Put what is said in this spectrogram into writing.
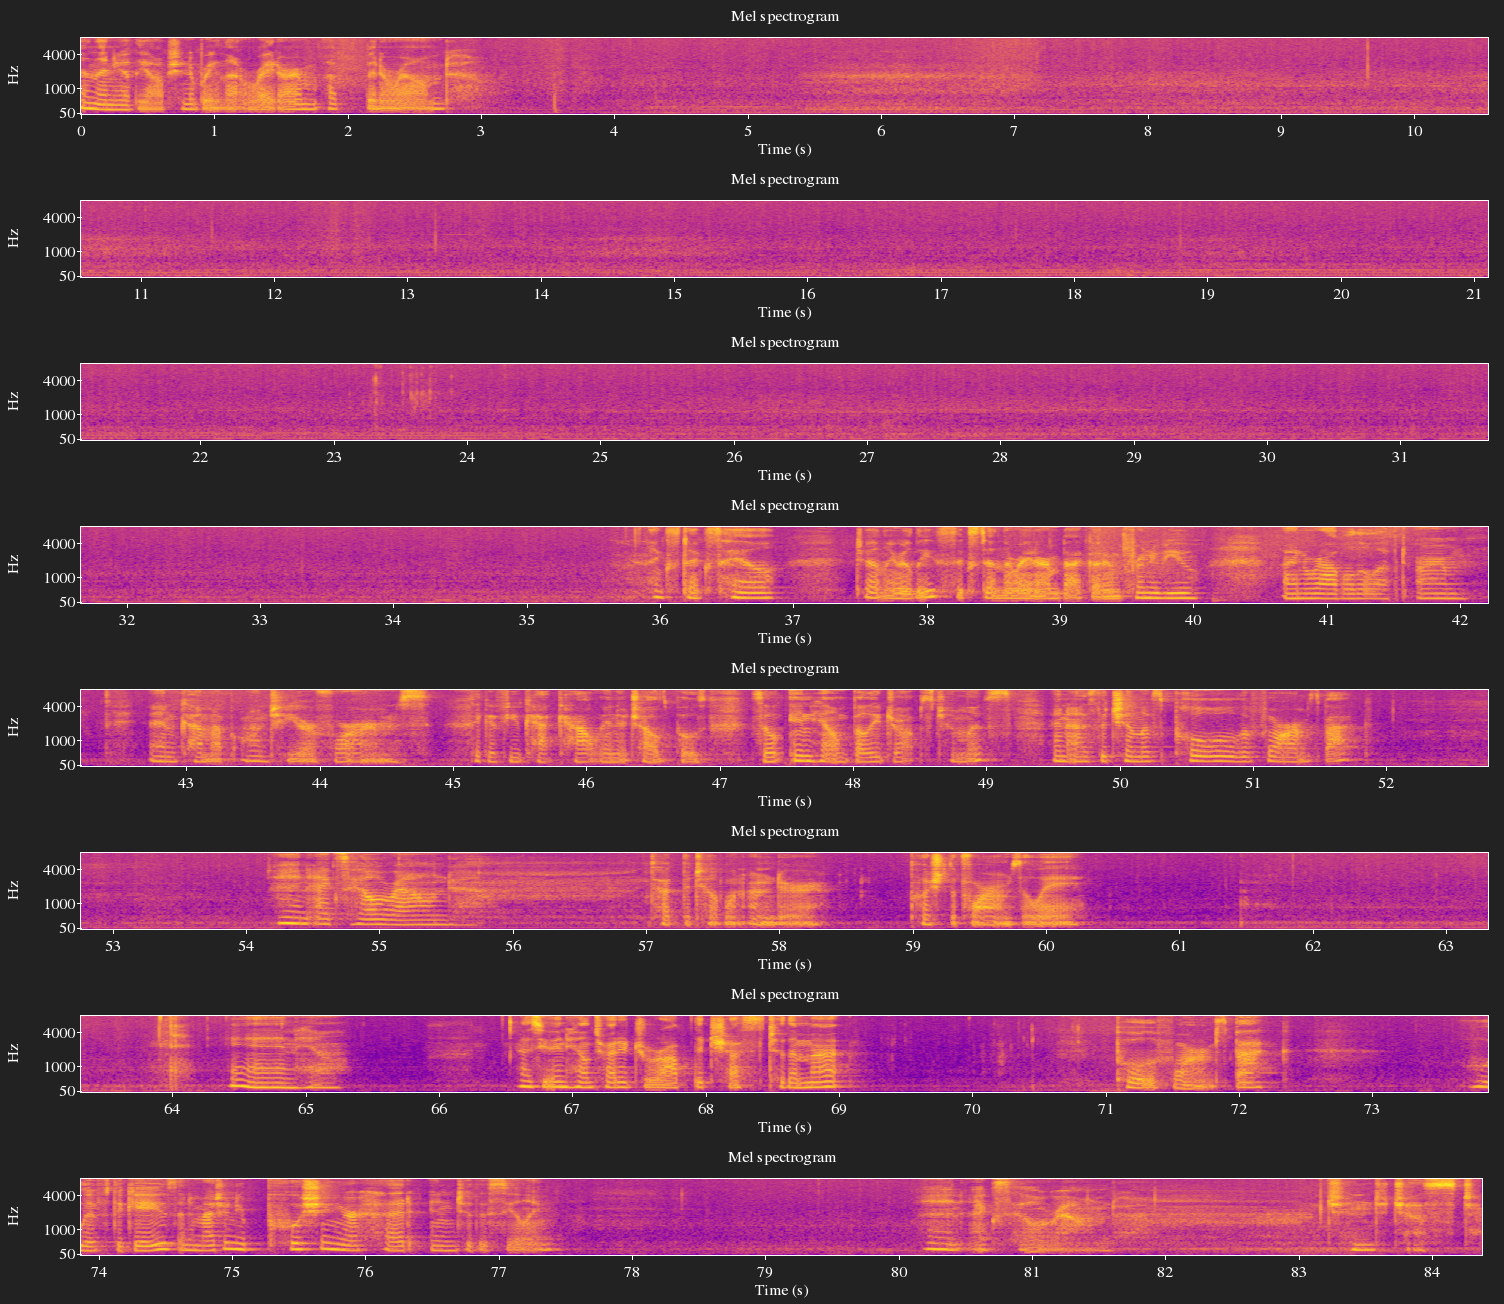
And then you have the option to bring that right arm up and around. Next exhale, gently release, extend the right arm back out in front of you, unravel the left arm, and come up onto your forearms. Take a few cat cow in a child's pose. So inhale, belly drops, chin lifts. And as the chin lifts, pull the forearms back. And exhale, round. Tuck the tailbone under. Push the forearms away. Inhale. As you inhale, try to drop the chest to the mat. Pull the forearms back. Lift the gaze and imagine you're pushing your head into the ceiling. And exhale round. Chin to chest.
